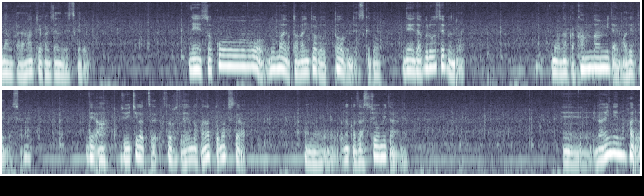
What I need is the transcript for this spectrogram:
なんかなっていう感じなんですけど。でそこの前をたまに通る通るんですけど。で007のもうなんか看板みたいのが出てるんですよね。であ11月そろそろやるのかなと思ってたらあのなんか雑誌を見たらねえー、来年の春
